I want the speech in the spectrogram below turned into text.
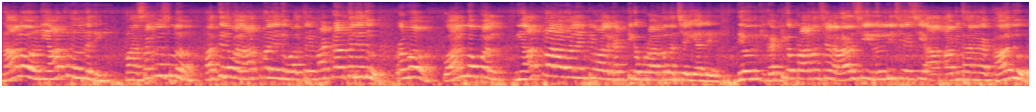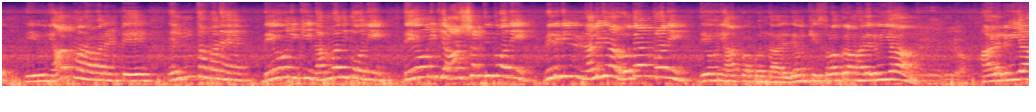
నాలో నీ ఆత్మ ఉన్నది. మా సంఘస్థుల మధ్యలో వాళ్ళ ఆత్మ లేదు వాళ్ళతో మాట్లాడతలేదు. ప్రభు వాళ్ళ లోపల నీ ఆత్మ రావాలంటే వాళ్ళు గట్టిగా ప్రార్థన చేయాలి. దేవునికి గట్టిగా ప్రార్థన చేయాలి. ఆడిసి లొల్లి చేసి ఆ విధానంగా కాదు. దేవుని ఆత్మ రావాలంటే ఎంతమనే దేవునికి నమ్మదితోని దేవునికి ఆసక్తితోని విరిగి దేవుని ఆత్మ పొందాలి. దేవునికి స్తోత్రం. హలలుయ్యా హలలుయ్యా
